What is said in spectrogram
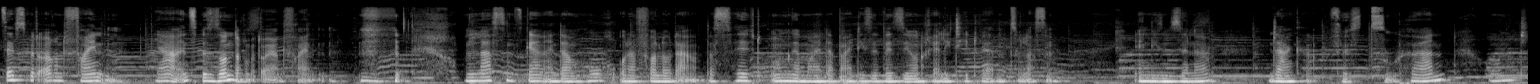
selbst mit euren Feinden. Ja, insbesondere mit euren Feinden. und lasst uns gerne einen Daumen hoch oder Follow da. Das hilft ungemein dabei, diese Vision Realität werden zu lassen. In diesem Sinne, danke fürs Zuhören und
